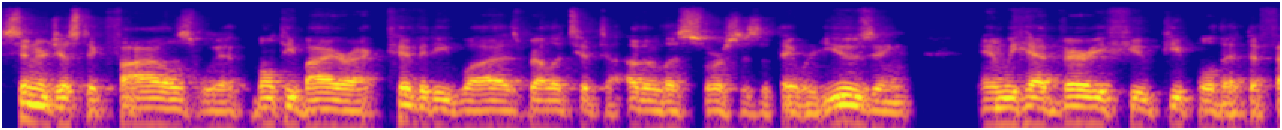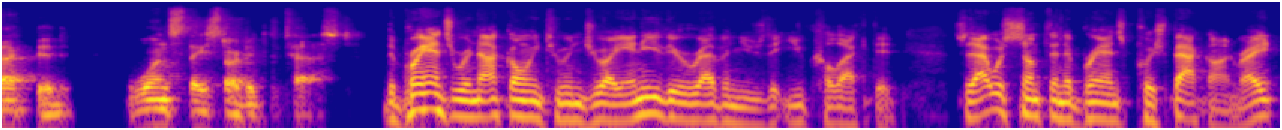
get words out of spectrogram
synergistic files with multi-buyer activity was relative to other list sources that they were using. And we had very few people that defected once they started to test the brands were not going to enjoy any of the revenues that you collected. So that was something that brands pushed back on, right?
